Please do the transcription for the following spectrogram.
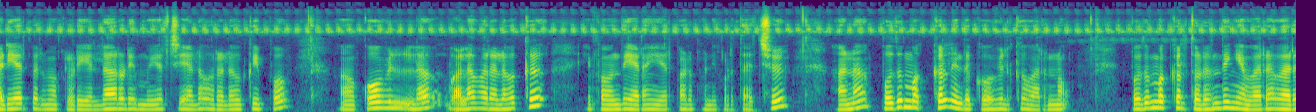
அடியார் பெருமக்களுடைய எல்லாருடைய முயற்சியால் ஓரளவுக்கு இப்போது கோவிலில் வளம் வர அளவுக்கு இப்போ வந்து இடம் ஏற்பாடு பண்ணி கொடுத்தாச்சு. ஆனால் பொதுமக்கள் இந்த கோவிலுக்கு வரணும். பொதுமக்கள் தொடர்ந்து இங்கே வர வர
